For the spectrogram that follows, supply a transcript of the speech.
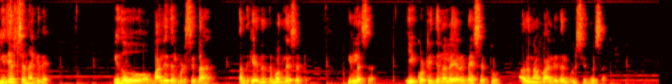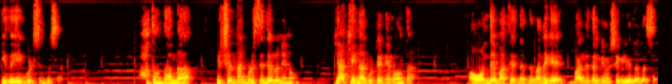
ಇದೆಷ್ಟು ಚೆನ್ನಾಗಿದೆ? ಇದು ಬಾಲ್ಯದಲ್ಲಿ ಬಿಡಿಸಿದ್ದ? ಅದಕ್ಕೆ ಏನಂತೆ, ಮೊದಲೇ ಸೆಟ್ಟು ಇಲ್ಲ ಸರ್. ಈ ಕೊಟ್ಟಿದ್ದೀನಲ್ಲ ಎರಡನೇ ಸೆಟ್ಟು ಅದನ್ನು ಬಾಲ್ಯದಲ್ಲಿ ಬಿಡಿಸಿದ್ದು ಸರ್. ಇದು ಈಗ ಬಿಡಿಸಿದ್ದು ಸರ್. ಅದೊಂದು ಅಲ್ಲ ಇಷ್ಟು ಚೆನ್ನಾಗಿ ಬಿಡಿಸ್ತಿದ್ದೆಲ್ಲ ನೀನು? ಯಾಕೆ ಹಿಂಗಾಗ್ಬಿಟ್ಟೆ ನೀನು ಅಂತ? ಅವ ಒಂದೇ ಮಾತು ಹೇಳಿದಂತೆ ನನಗೆ ಬಾಲ್ಯದಲ್ಲಿ ನೀವು ಸಿಗಲಿಲ್ಲಲ್ಲ ಸರ್.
